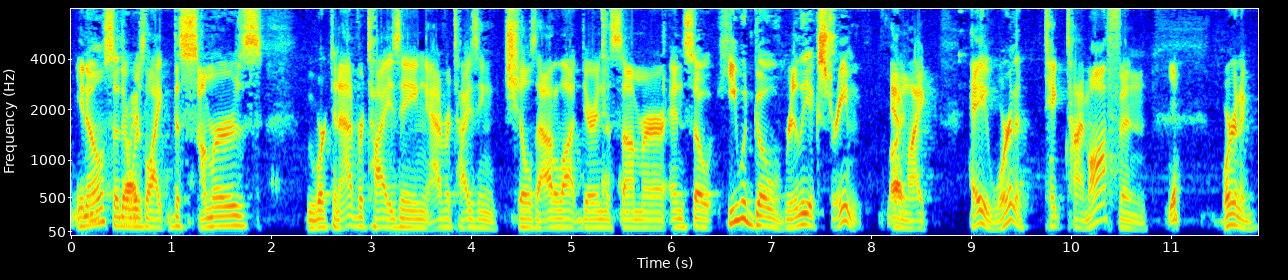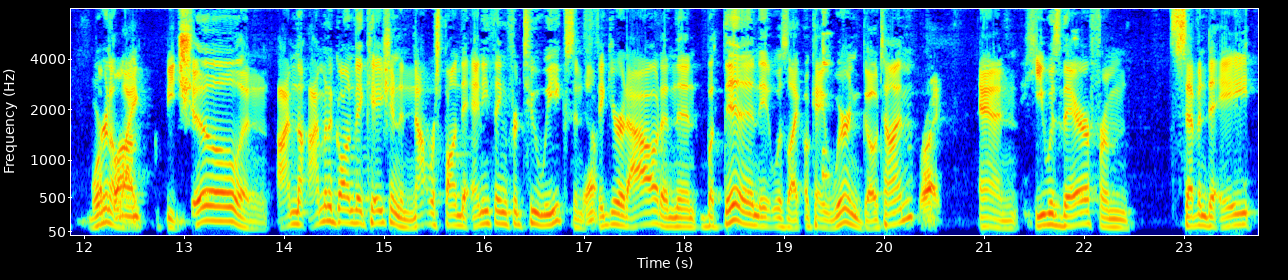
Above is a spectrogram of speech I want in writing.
you know mm-hmm. so there Right. was like the summers we worked in advertising advertising chills out a lot during the summer and so he would go really extreme Right. and like hey we're gonna take time off and Yep. we're gonna we're Have gonna fun. like be chill and i'm not i'm gonna go on vacation and not respond to anything for two weeks and Yep. figure it out and then but then it was like okay we're in go time right. and he was there from seven to eight,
